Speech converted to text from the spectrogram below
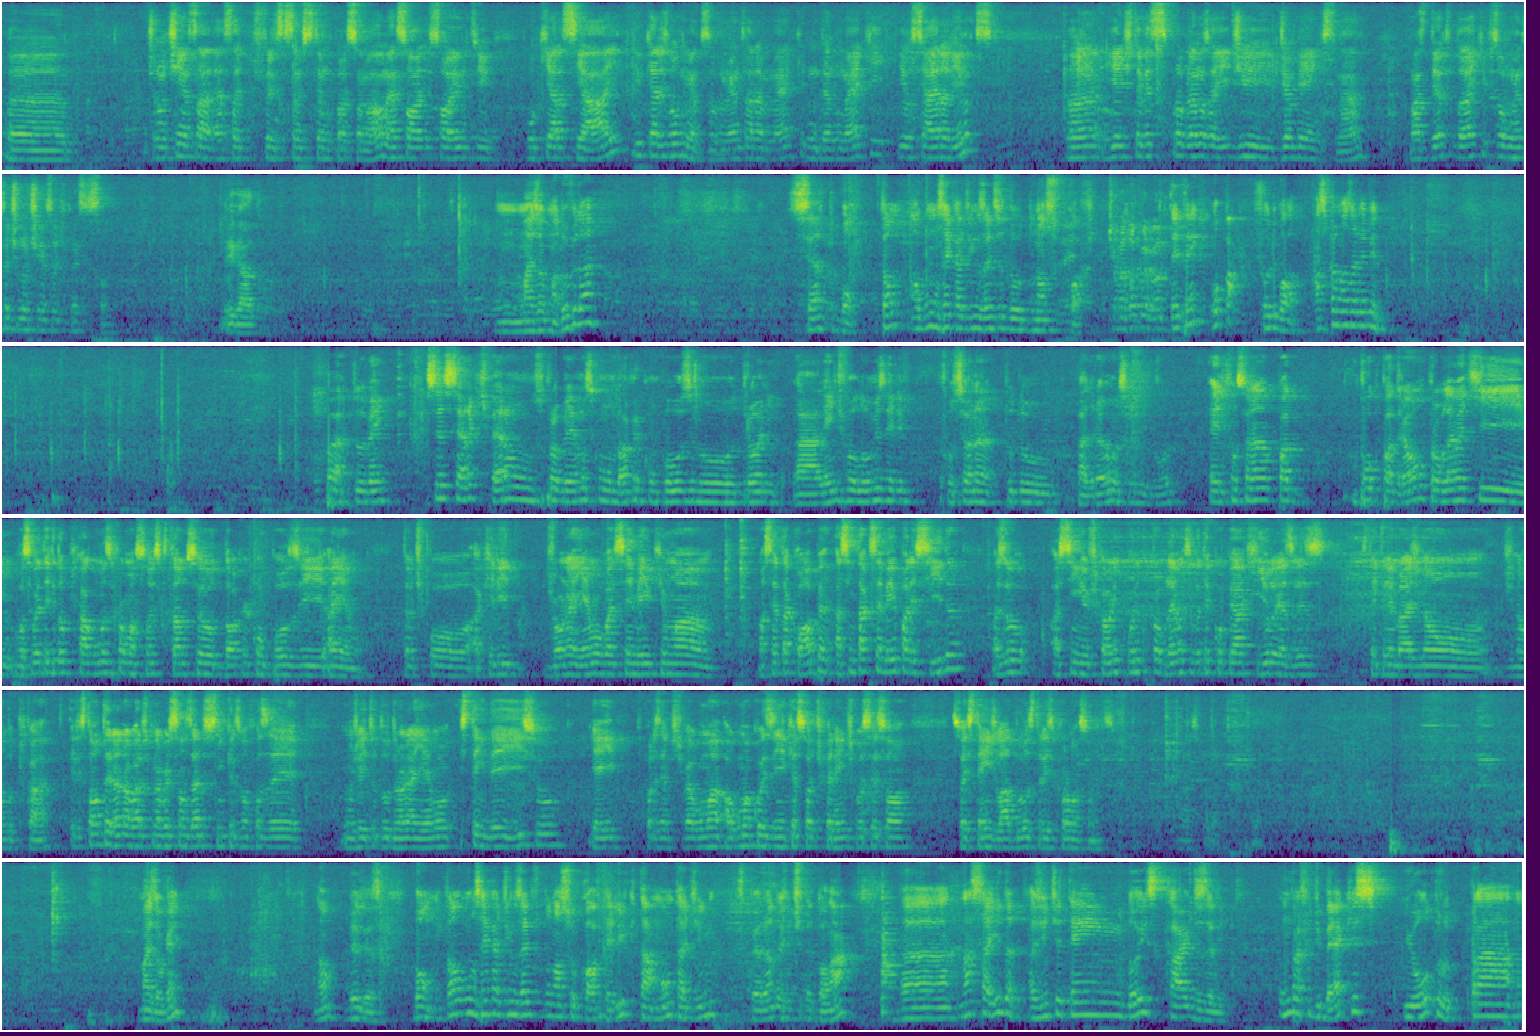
Uh, a gente não tinha essa, essa diferenciação de sistema operacional, né? só, só entre o que era CI e o que era desenvolvimento. O desenvolvimento era Mac, dentro do Mac e o CI era Linux. Uh, e a gente teve esses problemas aí de, de ambientes, né? Mas dentro da equipe de desenvolvimento a gente não tinha essa diferenciação. Obrigado. Mais alguma dúvida? Certo? Bom, então alguns recadinhos antes do, do nosso coffee. Tinha mais uma pergunta. Tem, tem? Opa, show de bola. Passa pra nós ali, amigo. Opa, tudo bem? Vocês disseram que tiveram uns problemas com o Docker Compose no drone. Além de volumes, ele funciona tudo padrão, assim? Ele funciona um pouco padrão, o problema é que você vai ter que duplicar algumas informações que estão no seu Docker Compose IAML. Então, tipo, aquele drone IAML vai ser meio que uma, uma certa cópia. A sintaxe é meio parecida, mas o, assim, eu acho que único, o único problema é que você vai ter que copiar aquilo e às vezes você tem que lembrar de não, de não duplicar. Eles estão alterando agora, acho que na versão 05 eles vão fazer um jeito do drone IAML estender isso e aí, por exemplo, se tiver alguma, alguma coisinha que é só diferente, você só, só estende lá duas, três informações. Mais alguém? Não? Beleza. Bom, então alguns recadinhos antes do nosso cofre ali, que está montadinho, esperando a gente detonar. Ah, na saída, a gente tem dois cards ali. Um para feedbacks e outro para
